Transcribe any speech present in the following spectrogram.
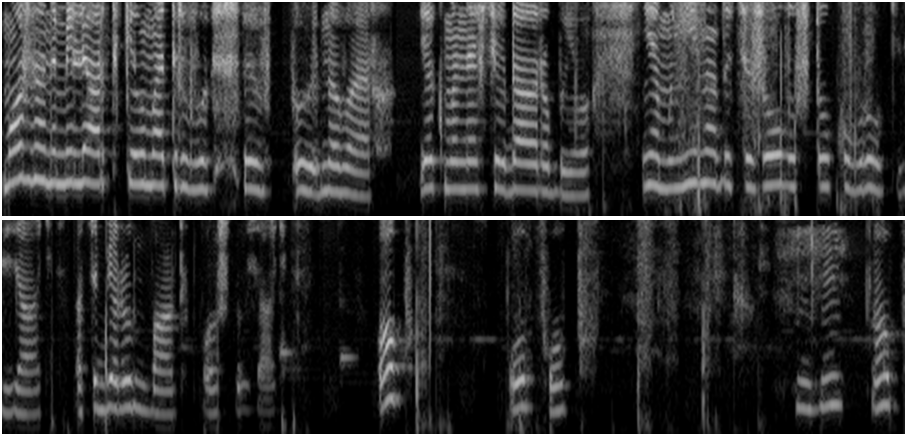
Можна на мільярд кілометрів в, в, в, наверх, як мене завжди робило. Ні, мені треба тяжелу штуку в руки взяти, а це берунбанд можна взяти. Оп. Оп-оп. Угу. Оп.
